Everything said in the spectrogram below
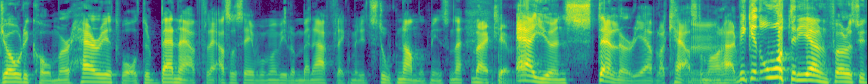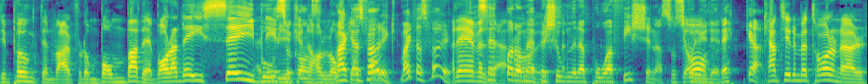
Jodie Comer, Harriet Walter, Ben Affleck, alltså säg vad man vill om Ben Affleck, men det är ett stort namn åtminstone. Verkligen. är ju en stellar jävla cast de har här. Vilket återigen för oss ju till punkten varför de bombade. Bara det i sig Det borde ju så kunna ha konstigt. lockat Marknadsföring, folk. marknadsföring! Ja, det är väl Sätt det. bara de här Ja, personerna på affischerna så skulle ju det räcka. Kan till och med ta den där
